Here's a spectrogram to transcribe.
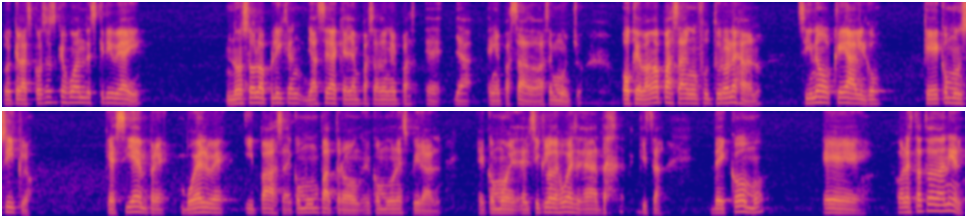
Porque las cosas que Juan describe ahí no solo aplican, ya sea que hayan pasado en el, eh, ya en el pasado, hace mucho, o que van a pasar en un futuro lejano, sino que algo que es como un ciclo, que siempre vuelve y pasa, es como un patrón, es como una espiral, es como el, ciclo de jueces, quizá, de cómo, eh, o la estatua de Daniel,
